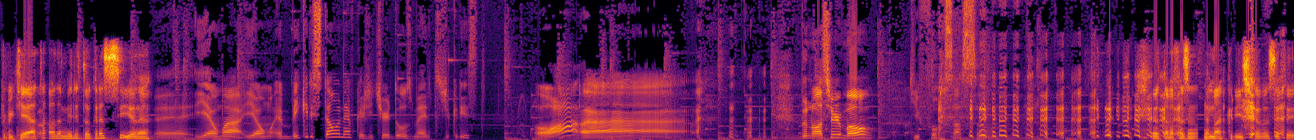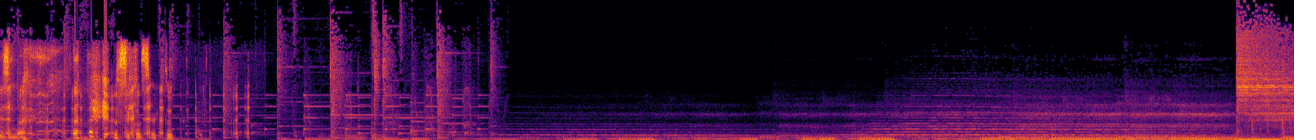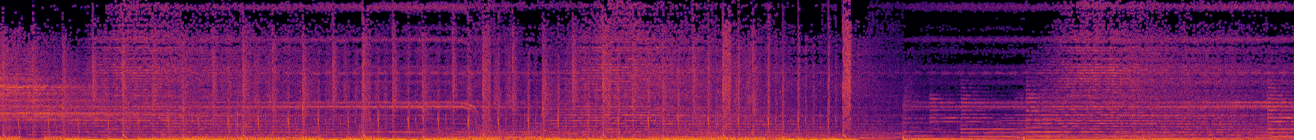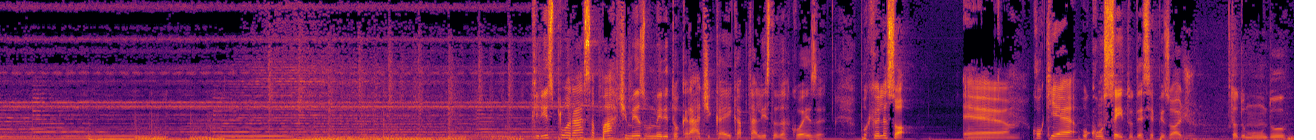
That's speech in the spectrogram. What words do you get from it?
Porque é a tal da meritocracia, né? É, e é uma. E é, uma, é bem cristão, né? Porque a gente herdou os méritos de Cristo. Ó! ah, do nosso irmão. Que forçação. Eu tava fazendo uma crítica, você fez uma. você consertou. Explorar essa parte mesmo meritocrática e capitalista da coisa. Porque olha só, é, qual que é o conceito desse episódio? Todo mundo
